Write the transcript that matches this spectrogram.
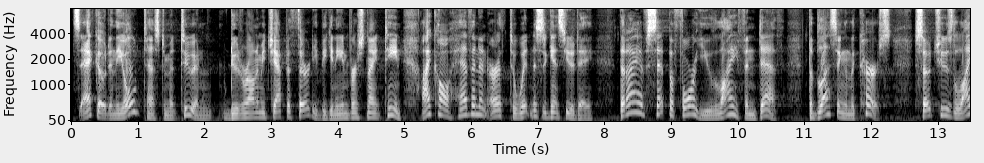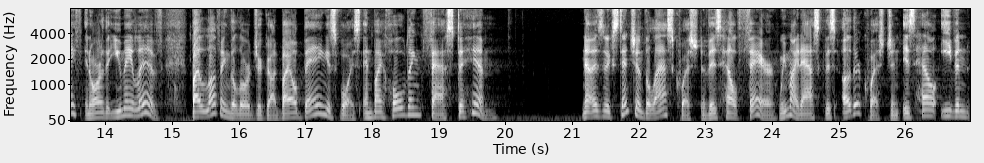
It's echoed in the Old Testament too, in Deuteronomy chapter 30, beginning in verse 19. I call heaven and earth to witness against you today that I have set before you life and death, the blessing and the curse. So choose life in order that you may live, by loving the Lord your God, by obeying his voice, and by holding fast to him. Now, as an extension of the last question of is hell fair, we might ask this other question is hell even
